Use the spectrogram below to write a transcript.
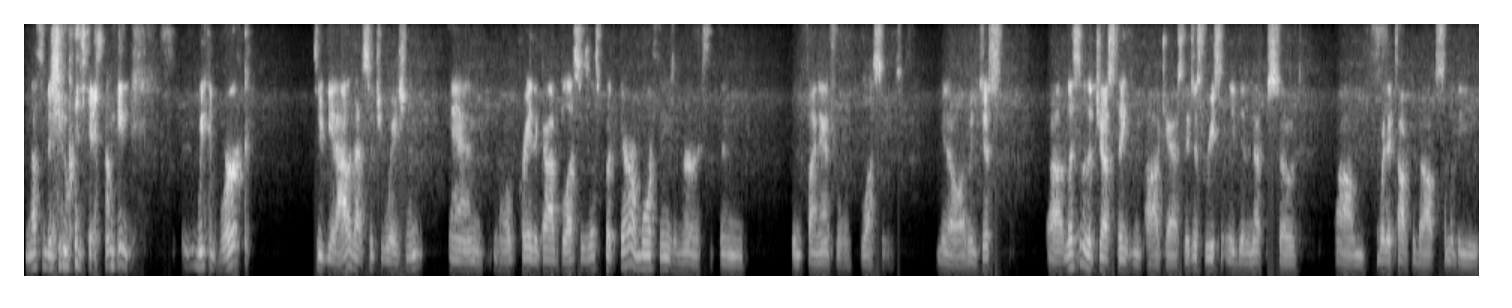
nothing to do with it. I mean, we could work to get out of that situation and you know pray that God blesses us. But there are more things on earth than than financial blessings. You know, I mean, just uh, listen to the Just Thinking podcast. They just recently did an episode um, where they talked about some of the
